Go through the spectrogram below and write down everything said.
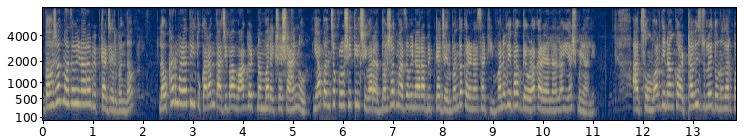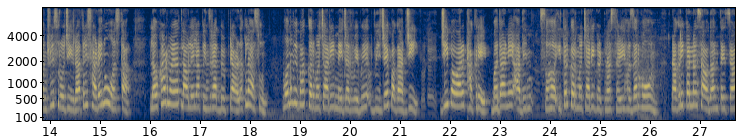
दहशत माजविणारा बिबट्या जेरबंद. लवखाड मळ्यातील तुकाराम ताजिबा वाघ गट नंबर एकशे शहाण्णव या पंचक्रोशीतील शिवारात दहशत माजविणारा बिबट्या जेरबंद करण्यासाठी वनविभाग देवळा कार्यालयाला यश मिळाले. आज सोमवार दिनांक अठ्ठावीस जुलै दोन हजार पंचवीस रोजी रात्री साडेनऊ वाजता लवखाड मळ्यात लावलेल्या पिंजऱ्यात बिबट्या अडकला असून वन विभाग कर्मचारी मेजर विजय पगारजी जी पवार ठाकरे भदाने आदींसह इतर कर्मचारी घटनास्थळी हजर होऊन नागरिकांना सावधानतेचा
